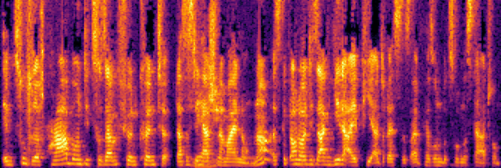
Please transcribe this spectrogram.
im Zugriff habe und die zusammenführen könnte. Das ist die herrschende Meinung. Ne? Es gibt auch Leute, die sagen, jede IP-Adresse ist ein personenbezogenes Datum.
